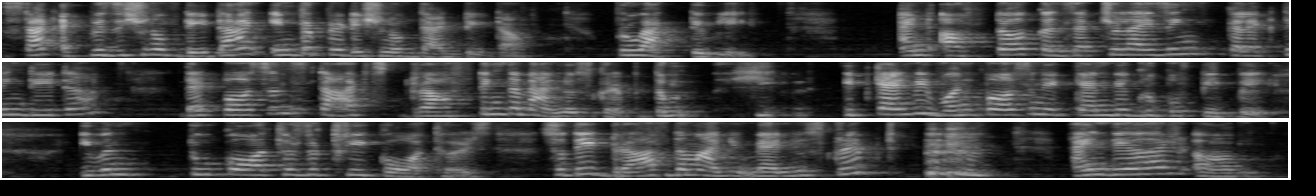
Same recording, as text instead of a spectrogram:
start acquisition of data and interpretation of that data proactively. And after conceptualizing, collecting data, that person starts drafting the manuscript. The, he, it can be one person, it can be a group of people, even two co-authors or three co-authors. So they draft the manu- manuscript, and they are um,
